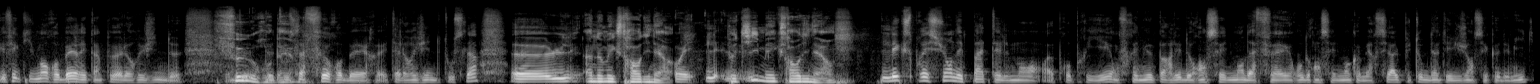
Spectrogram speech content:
effectivement, Robert est un peu à l'origine de, Feu Robert. tout cela. Feu Robert est à l'origine de tout cela. un homme extraordinaire. Petit mais extraordinaire. L'expression n'est pas tellement appropriée. On ferait mieux parler de renseignement d'affaires ou de renseignement commercial plutôt que d'intelligence économique,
